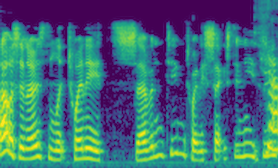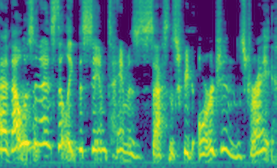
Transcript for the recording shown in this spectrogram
That was announced in like 2017, 2016 E3. Yeah, that was announced at like the same time as Assassin's Creed Origins, right?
